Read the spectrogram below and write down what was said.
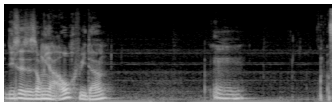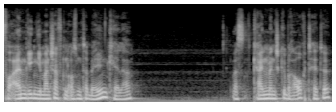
Diese Saison ja auch wieder. Mhm. Vor allem gegen die Mannschaften aus dem Tabellenkeller, was kein Mensch gebraucht hätte.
